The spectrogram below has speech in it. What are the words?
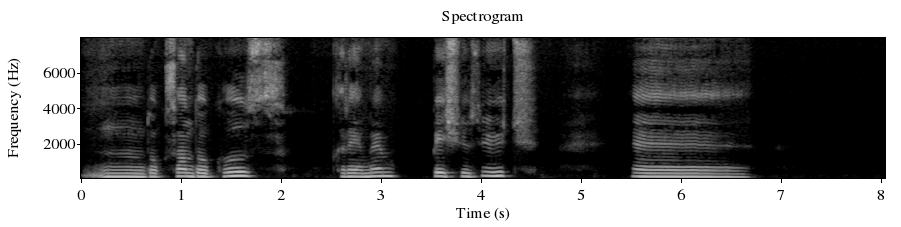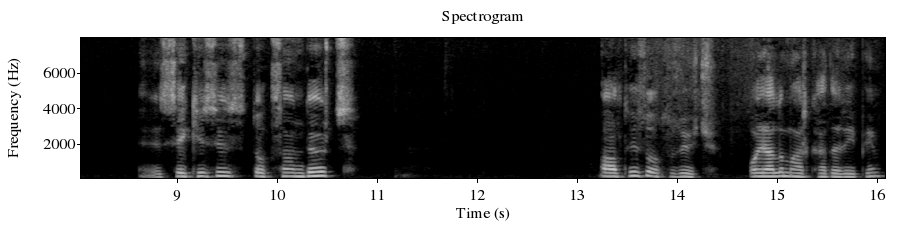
99 kremim 503 e, 894 633 oyalı markadır ipim.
